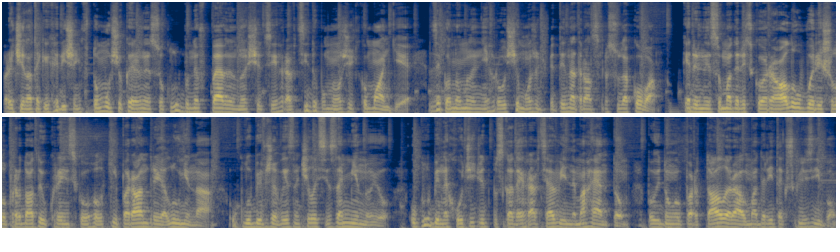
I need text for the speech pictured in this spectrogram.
Причина таких рішень в тому, що керівництво клубу не впевнено, що ці гравці допоможуть команді. Зекономлені гроші можуть піти на трансфер Судакова. Керівництво мадридського реалу вирішило продати українського голкіпера Андрія Луніна. У клубі вже визначились із заміною. У клубі не хочуть відпускати гравця вільним агентом, повідомив портал Real Madrid ексклюзивом.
